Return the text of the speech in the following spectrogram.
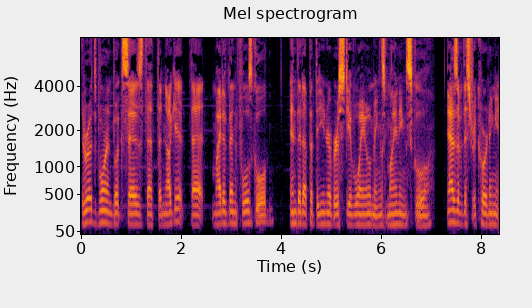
The Rhoades Boren book says that the nugget that might have been fool's gold ended up at the University of Wyoming's mining school. As of this recording,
